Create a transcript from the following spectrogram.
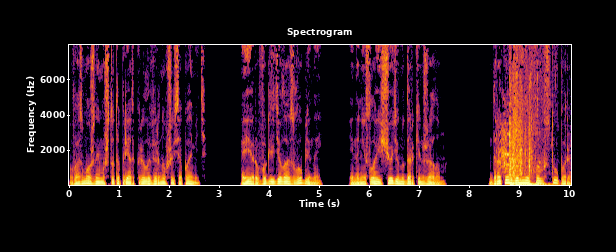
Возможно, им что-то приоткрыла вернувшаяся память. Эйр выглядела озлобленной и нанесла еще один удар кинжалом. Дракон во мне впал в ступор,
